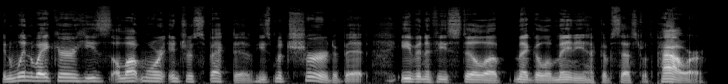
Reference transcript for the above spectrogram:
In Wind Waker, he's a lot more introspective. He's matured a bit, even if he's still a megalomaniac obsessed with power.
